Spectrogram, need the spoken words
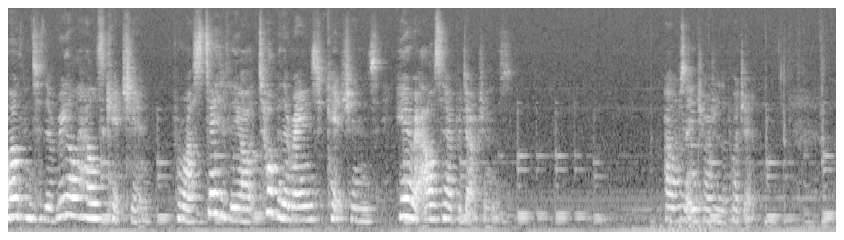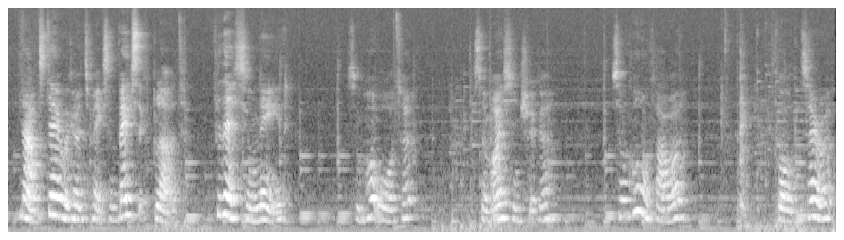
and welcome to the Real Hell's Kitchen from our state-of-the-art, top-of-the-range kitchens here at Alzaire Productions. I wasn't in charge of the project. Now, today we're going to make some basic blood. For this you'll need some hot water, some icing sugar, some corn flour, golden syrup,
